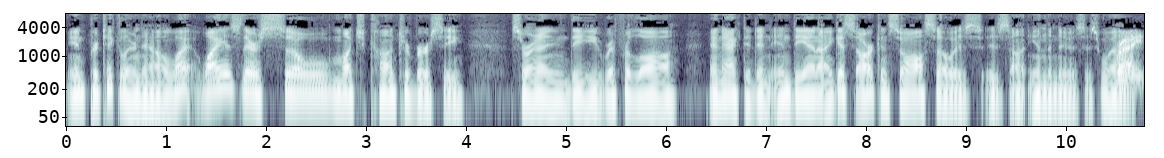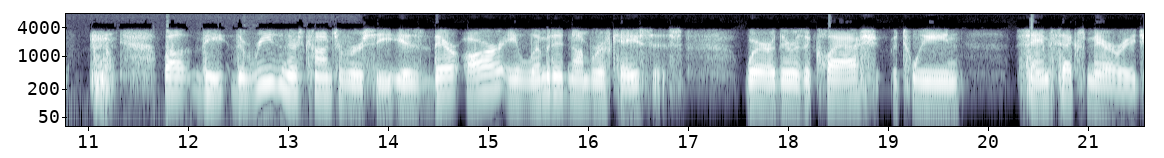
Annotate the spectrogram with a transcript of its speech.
in particular, now, why why is there so much controversy surrounding the RFRA law enacted in Indiana? I guess Arkansas also is is in the news as well. Right. Well, the the reason there's controversy is there are a limited number of cases where there is a clash between same sex marriage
